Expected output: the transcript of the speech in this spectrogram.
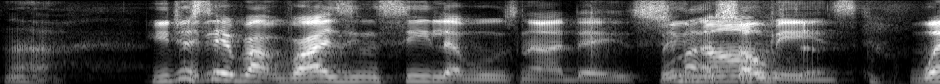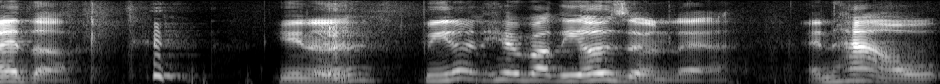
No. You just hear about rising sea levels nowadays, We tsunamis, weather. You know, but you don't hear about the ozone layer and how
